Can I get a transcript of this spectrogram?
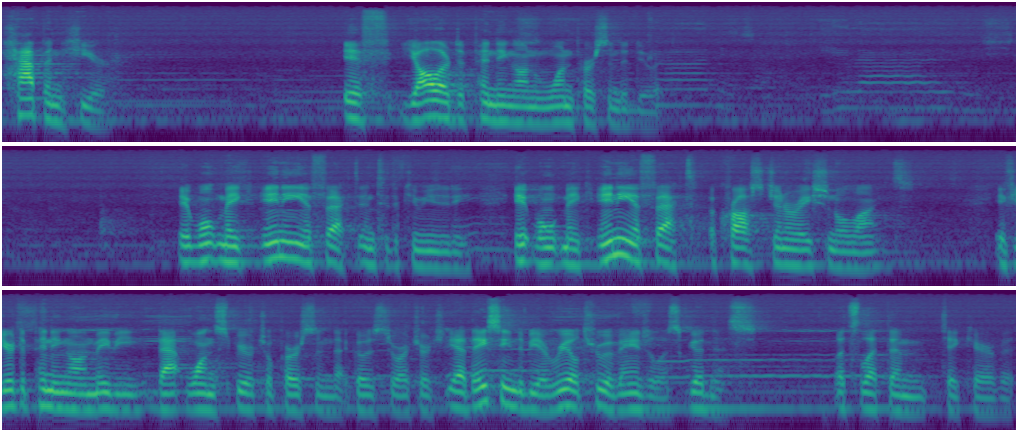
happen here if y'all are depending on one person to do it. It won't make any effect into the community. It won't make any effect across generational lines. If you're depending on maybe that one spiritual person that goes to our church, yeah, they seem to be a real true evangelist. Goodness. Let's let them take care of it.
